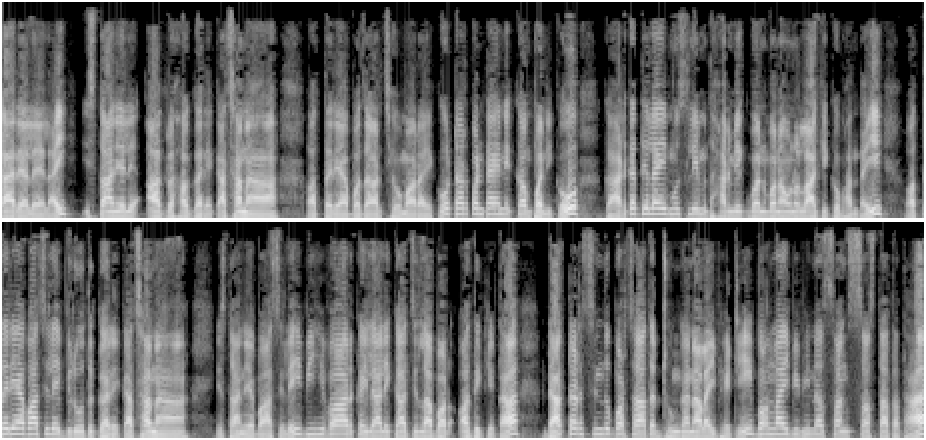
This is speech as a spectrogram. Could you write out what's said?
कार्यालयलाई स्थानीयले आग्रह गरेका छन्। अत्तरिया बजार छेउमा रहेको टर्पन्टाइन कम्पनीको घाटगतिलाई मुस्लिम धार्मिक वन बनाउन लागेको भन्दै अत्तरियावासीले विरोध गरेका छन्। स्थानीयवासीले बिहिबार कैलालीका जिल्ला वन अधिकृता डाक्टर सिन्धु प्रसाद ढुङ्गानालाई भेटी वनलाई विभिन्न संघ संस्था तथा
